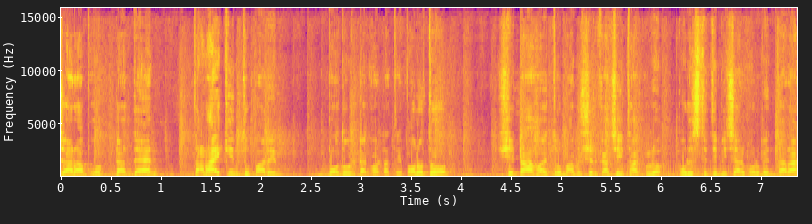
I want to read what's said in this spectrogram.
যারা ভোটটা দেন, তারাই কিন্তু পারেন বদলটা ঘটাতে। ফলত সেটা হয়তো মানুষের কাছেই থাকল, পরিস্থিতি বিচার করবেন তারা।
